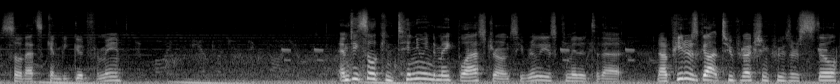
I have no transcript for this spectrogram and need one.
so that's gonna be good for me. Empty Soul continuing to make blast drones. He really is committed to that. Now Peter's got two production cruisers still.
